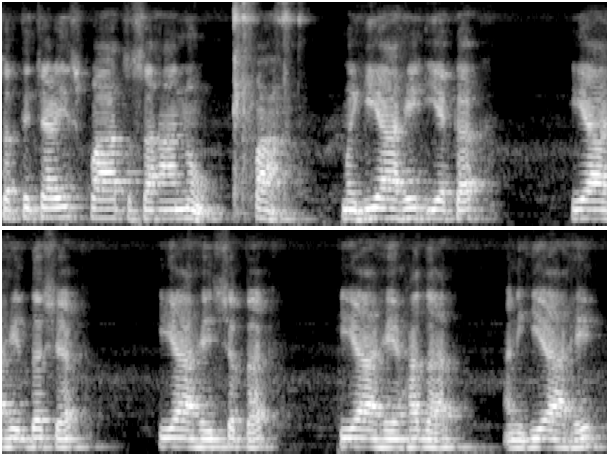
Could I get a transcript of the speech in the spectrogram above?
सत्तेचाळीस पाच सहा नऊ. पहा. मग ही आहे एकक. ही आहे दशक. ही आहे शतक. ही आहे हजार. आणि ही आहे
